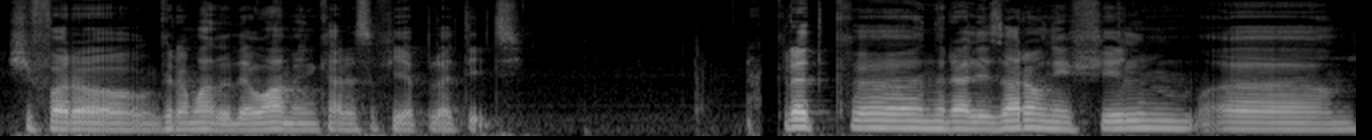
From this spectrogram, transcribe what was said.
și fără o grămadă de oameni care să fie plătiți. Cred că în realizarea unui film, uh,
